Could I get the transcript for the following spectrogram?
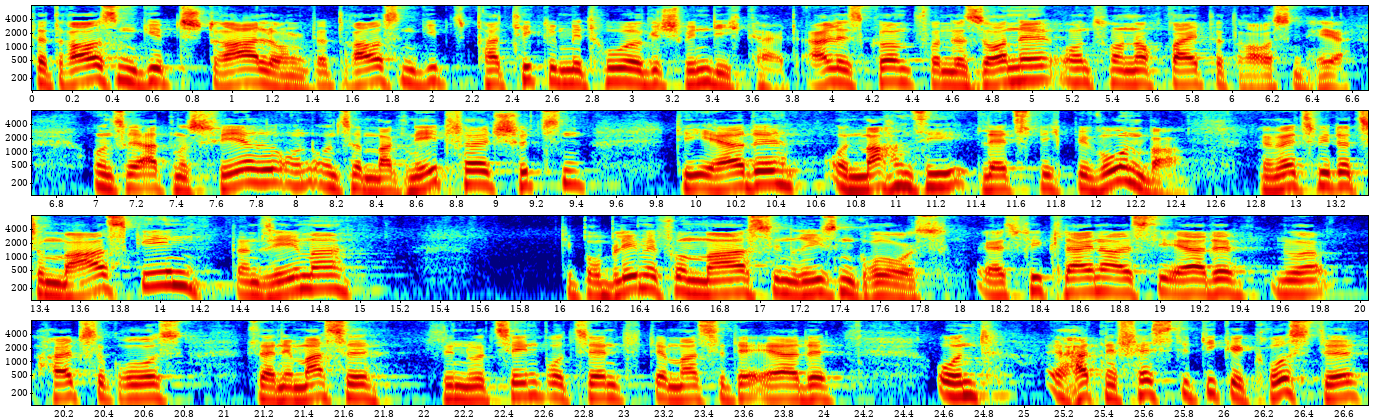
Da draußen gibt es Strahlung, da draußen gibt es Partikel mit hoher Geschwindigkeit. Alles kommt von der Sonne und von noch weiter draußen her. Unsere Atmosphäre und unser Magnetfeld schützen die Erde und machen sie letztlich bewohnbar. Wenn wir jetzt wieder zum Mars gehen, dann sehen wir, die Probleme vom Mars sind riesengroß. Er ist viel kleiner als die Erde, nur halb so groß. Seine Masse sind nur 10 Prozent der Masse der Erde. Und er hat eine feste, dicke Kruste,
